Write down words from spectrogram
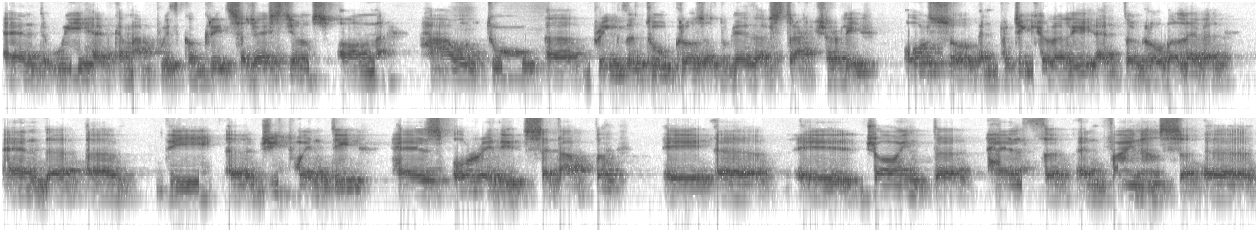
And we have come up with concrete suggestions on how to uh, bring the two closer together structurally, also and particularly at the global level. And uh, uh, the G20 has already set up a, uh, a joint uh, health and finance uh,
